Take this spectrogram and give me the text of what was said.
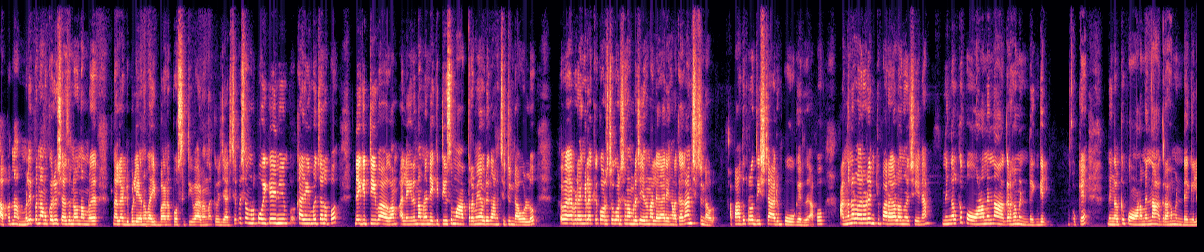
അപ്പം നമ്മളിപ്പം നമുക്കൊരു വിശ്വാസം ഉണ്ടാവും നമ്മൾ നല്ല അടിപൊളിയാണ് വൈബാണ് പോസിറ്റീവാണ് എന്നൊക്കെ വിചാരിച്ച്. പക്ഷെ നമ്മൾ പോയി കഴിയുമ്പോൾ കഴിയുമ്പോൾ ചിലപ്പോൾ നെഗറ്റീവ് ആകാം. അല്ലെങ്കിൽ നമ്മുടെ നെഗറ്റീവ്സ് മാത്രമേ അവർ കാണിച്ചിട്ടുണ്ടാവുള്ളൂ. എവിടെയെങ്കിലൊക്കെ കുറച്ച് കുറച്ച് നമ്മൾ ചെയ്യുന്ന നല്ല കാര്യങ്ങളൊക്കെ കാണിച്ചിട്ടുണ്ടാവുള്ളൂ. അപ്പോൾ അത് പ്രതീക്ഷിച്ച് ആരും പോകരുത്. അപ്പോൾ അങ്ങനെയുള്ളവരോട് എനിക്ക് പറയാനുള്ളതെന്ന് വെച്ച് കഴിഞ്ഞാൽ നിങ്ങൾക്ക് പോകണമെന്ന് ആഗ്രഹമുണ്ടെങ്കിൽ ഓക്കെ? നിങ്ങൾക്ക് പോകണമെന്ന് ആഗ്രഹമുണ്ടെങ്കിൽ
